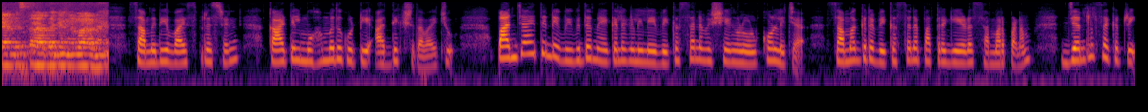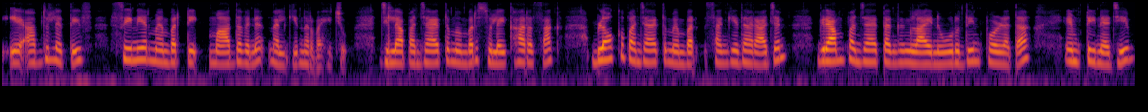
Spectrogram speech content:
രണ്ട് സ്ഥാപനങ്ങളാണ് സമിതി വൈസ് പ്രസിഡന്റ് കാട്ടിൽ മുഹമ്മദ് കുട്ടി അധ്യക്ഷത വഹിച്ചു. പഞ്ചായത്തിന്റെ വിവിധ മേഖലകളിലെ വികസന വിഷയങ്ങൾ ഉൾക്കൊള്ളിച്ച് സമഗ്ര വികസന പത്രികയുടെ സമർപ്പണം general secretary A Abdul Latheef senior member T മാധവന് നൽകി നിർവഹിച്ചു. ജില്ലാ panchayat member Sulaikha Razak block panchayat member Sangeetha Rajan ഗ്രാമപഞ്ചായത്ത് അംഗങ്ങളായ Nooruddeen Pozhath M T Najeeb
